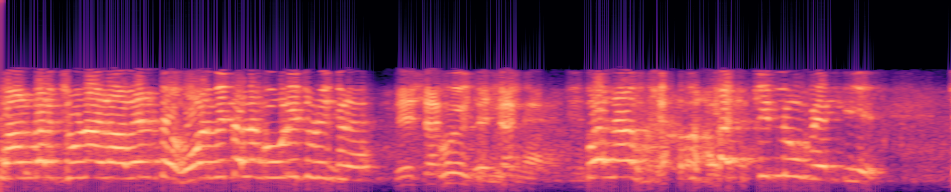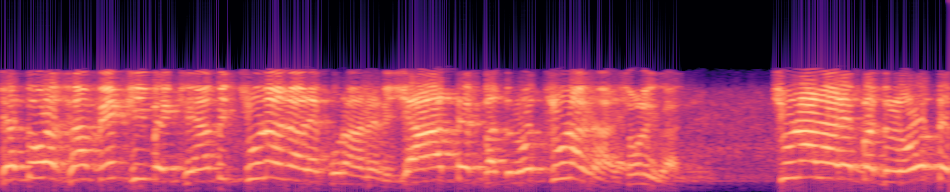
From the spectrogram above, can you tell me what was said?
باندر چونا والے ہوں بھی چنی چڑے ویکھیے۔ جدو ویکھی بیٹھے ہاں بھی چونا والے پرانے یا تے بدلو چونا والے۔ سونی گل والے بدلو تے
